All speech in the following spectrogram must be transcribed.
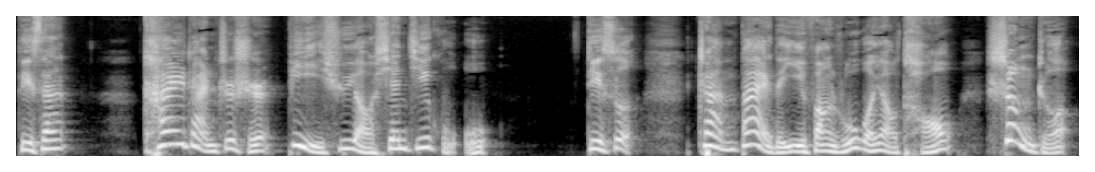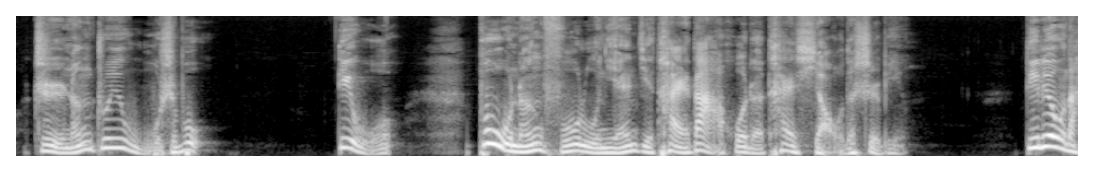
第三，开战之时必须要先击鼓。第四，战败的一方如果要逃，胜者。只能追五十步。第五，不能俘虏年纪太大或者太小的士兵。第六呢，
